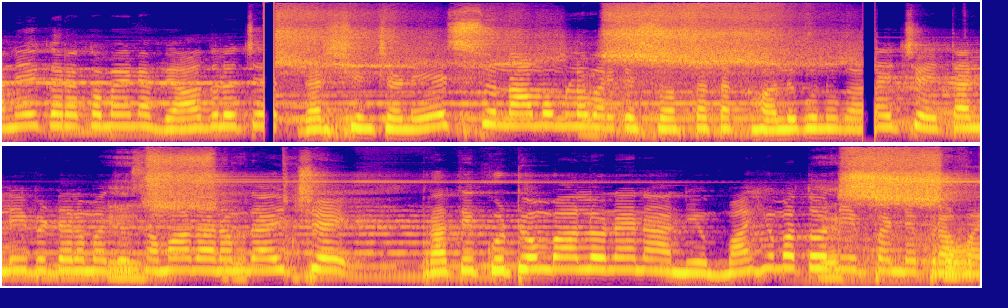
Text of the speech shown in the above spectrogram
అనేక రకమైన వ్యాధుల చేత దర్శించండి. యేసు నామంలో వారికి స్వస్థత కలుగునుగా దయచేయి తల్లి బిడ్డల మధ్య సమాధానం దయచేయి. ప్రతి కుటుంబాల్లోనైనా నీ మహిమతో నింపండి ప్రభా.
